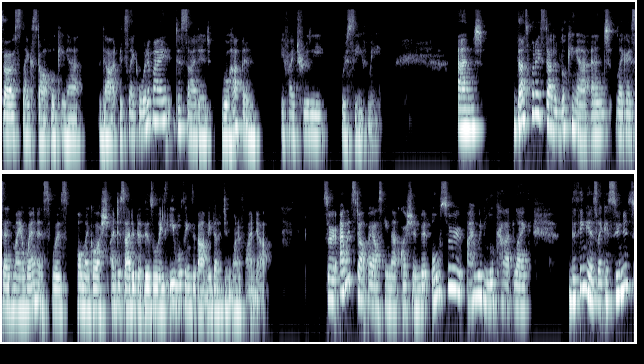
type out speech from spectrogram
first like start looking at that. It's like, what have I decided will happen if I truly receive me? And that's what I started looking at. And like I said, my awareness was, oh my gosh, I decided that there's all these evil things about me that I didn't want to find out. So I would start by asking that question, but also I would look at like, the thing is, like, as soon as,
